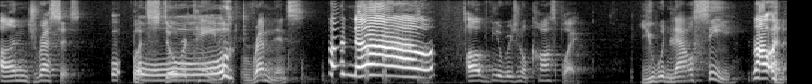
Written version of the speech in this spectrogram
undresses, Oh, but still oh. retains remnants oh no! of the original cosplay. You would now see Now, uh, an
